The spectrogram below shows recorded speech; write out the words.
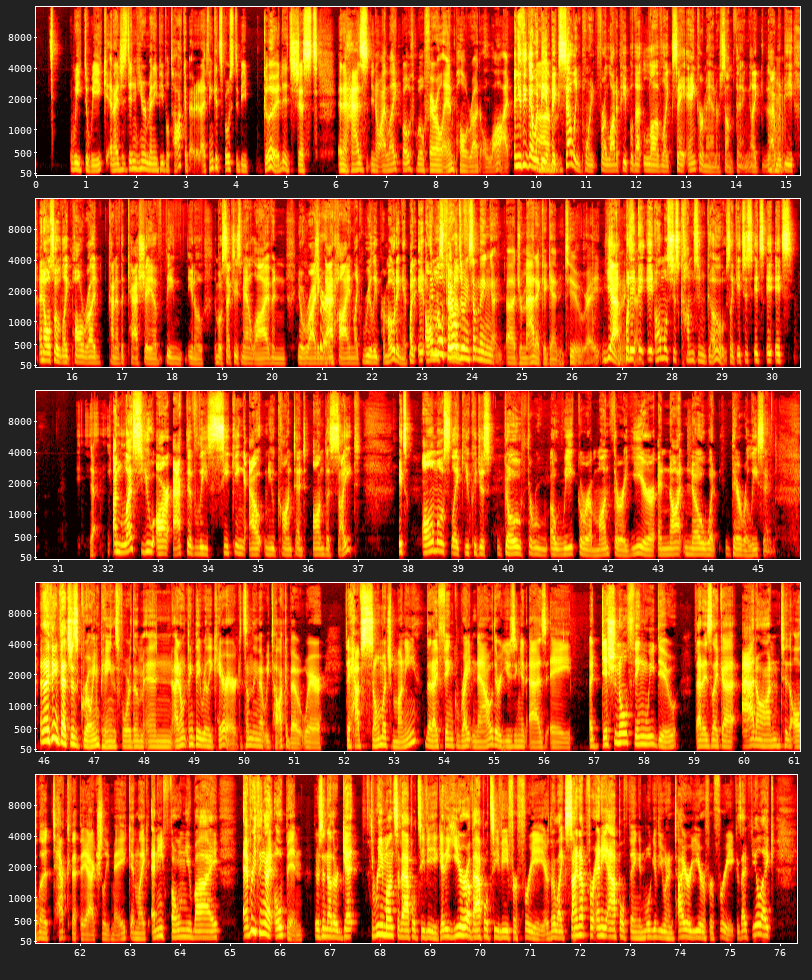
week to week and i just didn't hear many people talk about it i think it's supposed to be good it's just and it has you know i like both will ferrell and paul rudd a lot And you think that would be a Um, big selling point for a lot of people that love, like, say, Anchorman or something. Like that would Mhm. be, and also like Paul Rudd, kind of the cachet of being, you know, the most sexiest man alive, and you know, riding Sure. that high and like really promoting it. But it and almost will kind ferrell of- doing something uh dramatic again too right yeah, but it, it it almost just comes and goes. Like it's just it's it, it's Yeah. Unless you are actively seeking out new content on the site, it's almost like you could just go through a week or a month or a year and not know what they're releasing. And I think that's just growing pains for them. And I don't think they really care, Eric. It's something that we talk about where they have so much money that I think right now they're using it as a additional thing we do that is like a add-on to all the tech that they actually make. And like any phone you buy, everything I open, there's another get three months of Apple TV, get a year of Apple TV for free, or they're like sign up for any Apple thing and we'll give you an entire year for free. Because I feel like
